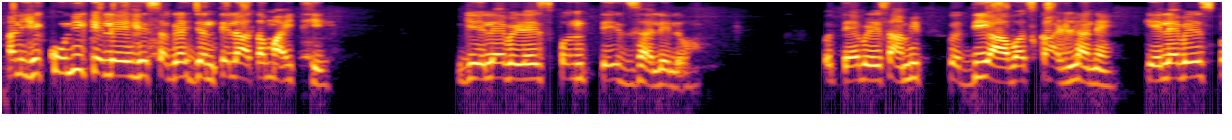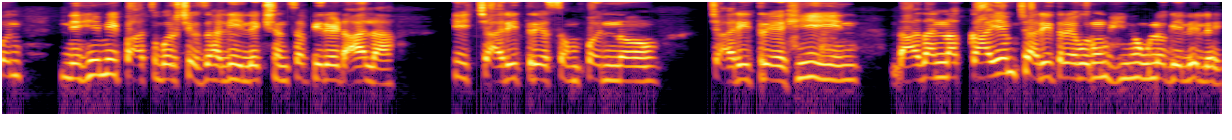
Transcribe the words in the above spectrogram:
आणि हे कोणी केलंय हे सगळ्या जनतेला आता माहिती आहे. गेल्या वेळेस पण तेच झालेलं. पण त्यावेळेस आम्ही कधी आवाज काढला नाही. गेल्या वेळेस पण नेहमी पाच वर्ष झाली इलेक्शनचा पिरियड आला की चारित्र्य संपन्न चारित्र्यहीन दादांना कायम चारित्र्यावरून हिनवलं गेलेलं आहे.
